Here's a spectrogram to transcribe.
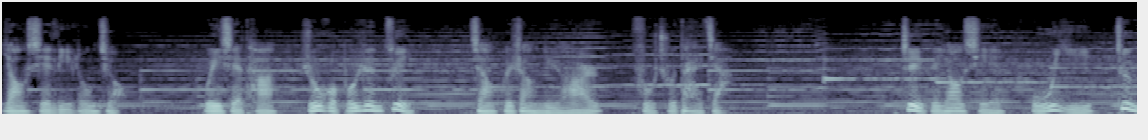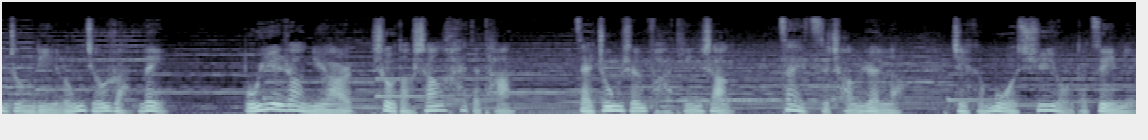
要挟李龙九，威胁他如果不认罪，将会让女儿付出代价。这个要挟无疑正中李龙九软肋，不愿让女儿受到伤害的他，在终审法庭上再次承认了这个莫须有的罪名。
